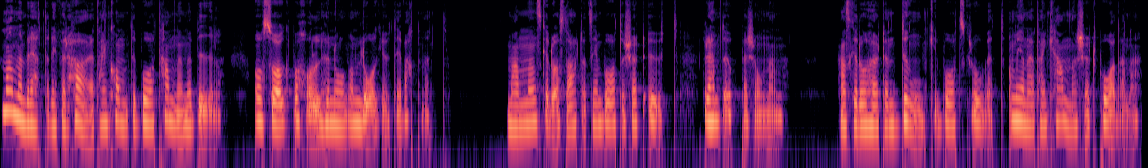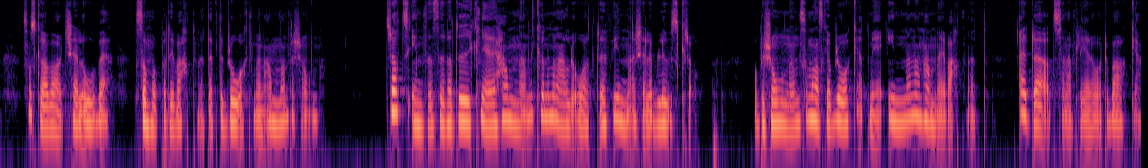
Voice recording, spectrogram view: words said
Mannen berättade i förhör att han kom till båthamnen med bil och såg på håll hur någon låg ute i vattnet. Mannen ska då ha startat sin båt och kört ut för att hämta upp personen. Han ska då ha hört en dunk i båtskrovet och menar att han kan ha kört på denna, som ska ha varit Kjell-Ove, som hoppade i vattnet efter bråk med en annan person. Trots intensiva dykningar i hamnen kunde man aldrig återfinna Kjelle Blues kropp och personen som han ska ha bråkat med innan han hamnade i vattnet är död sedan flera år tillbaka.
